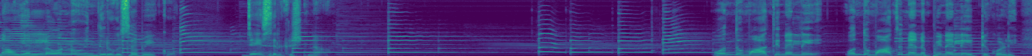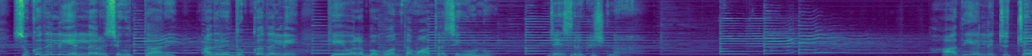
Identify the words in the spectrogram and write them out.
ನಾವು ಎಲ್ಲವನ್ನೂ ಹಿಂದಿರುಗಿಸಬೇಕು. ಜೈ ಶ್ರೀಕೃಷ್ಣ. ಒಂದು ಮಾತಿನಲ್ಲಿ, ಒಂದು ಮಾತು ನೆನಪಿನಲ್ಲಿ ಇಟ್ಟುಕೊಳ್ಳಿ. ಸುಖದಲ್ಲಿ ಎಲ್ಲರೂ ಸಿಗುತ್ತಾರೆ, ಆದರೆ ದುಃಖದಲ್ಲಿ ಕೇವಲ ಭಗವಂತ ಮಾತ್ರ ಸಿಗುವನು. ಜೈ ಶ್ರೀಕೃಷ್ಣ. ಹಾದಿಯಲ್ಲಿ ಚುಚ್ಚೋ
